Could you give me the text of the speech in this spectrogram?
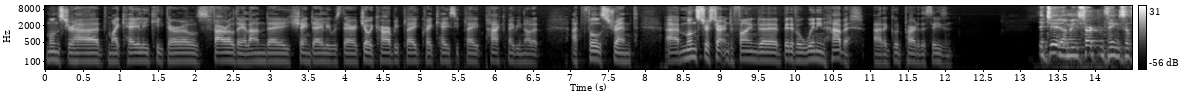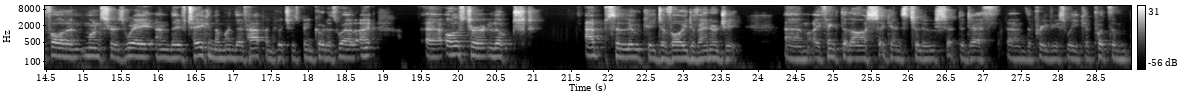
Munster had Mike Haley, Keith Earls, Farrell de Allende, Shane Daly was there, Joey Carbery played, Craig Casey played, Pack maybe not at, at full strength. Uh, Munster starting to find a bit of a winning habit at a good part of the season. It did. I mean, certain things have fallen Munster's way, and they've taken them when they've happened, which has been good as well. I, uh, Ulster looked absolutely devoid of energy um, I think the loss against Toulouse at the death um, the previous week had put them.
